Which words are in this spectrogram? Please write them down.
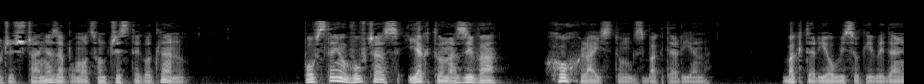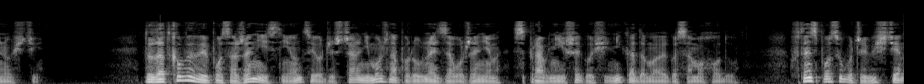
oczyszczania za pomocą czystego tlenu. Powstają wówczas, jak to nazywa, Hochleistungsbakterien, bakterie o wysokiej wydajności. Dodatkowe wyposażenie istniejącej oczyszczalni można porównać z założeniem sprawniejszego silnika do małego samochodu. W ten sposób oczywiście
